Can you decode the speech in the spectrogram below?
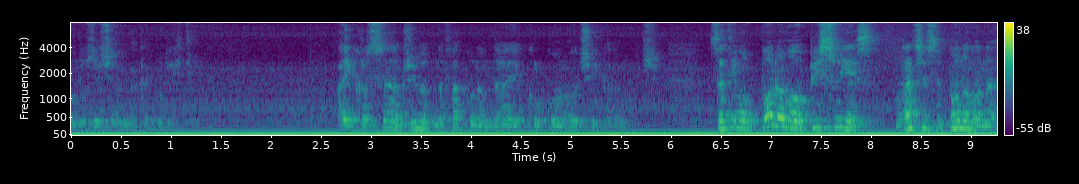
oduzet će nam ga kad bude htio. A i kroz sam život na faku nam daje koliko on hoće i kada hoće. Zatim on ponovo opisuje, vraća se ponovo na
